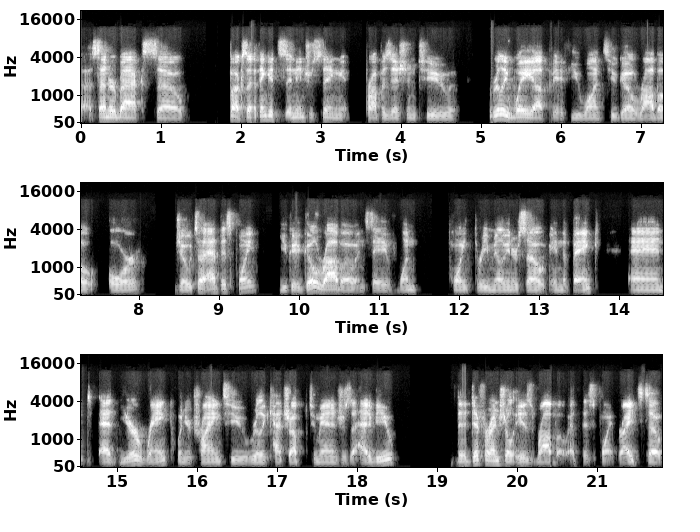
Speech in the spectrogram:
uh, center backs. So Bucks, I think it's an interesting proposition to really weigh up if you want to go Robbo or Jota at this point. You could go Robbo and save 1.3 million or so in the bank. And at your rank, when you're trying to really catch up to managers ahead of you, the differential is Robbo at this point, right? So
